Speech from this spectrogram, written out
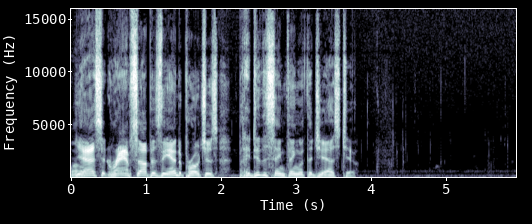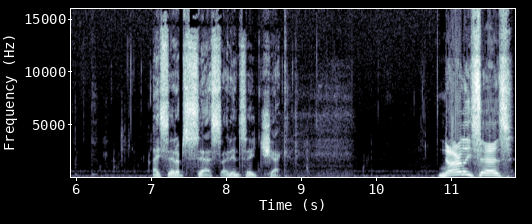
yes, it ramps up as the end approaches, but I do the same thing with the Jazz, too. I said obsess. I didn't say check. Gnarly says,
